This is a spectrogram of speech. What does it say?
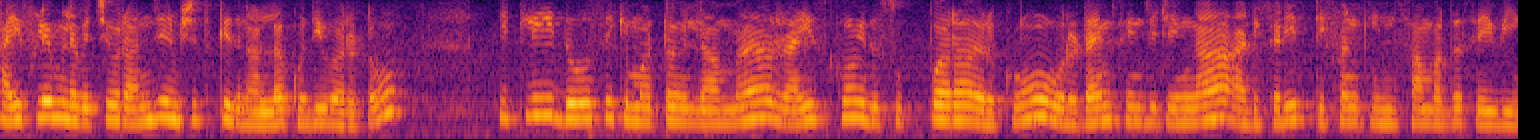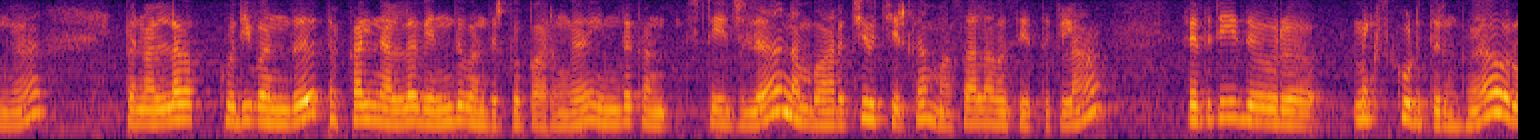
ஹை ஃப்ளேமில் வச்சு ஒரு அஞ்சு நிமிஷத்துக்கு இது நல்லா கொதி வரட்டும். இட்லி தோசைக்கு மட்டும் இல்லாமல் ரைஸ்க்கும் இது சூப்பராக இருக்கும். ஒரு டைம் செஞ்சிட்டிங்கன்னா அடிக்கடி டிஃபனுக்கு இந்த சாம்பார் தான் செய்வீங்க. இப்போ நல்லா கொதி வந்து தக்காளி நல்லா வெந்து வந்திருக்கு பாருங்கள் இந்த கன் ஸ்டேஜில் நம்ம அரைச்சி வச்சுருக்க மசாலாவை சேர்த்துக்கலாம். சேர்த்துட்டு இது ஒரு மிக்ஸ் கொடுத்துருங்க. ஒரு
